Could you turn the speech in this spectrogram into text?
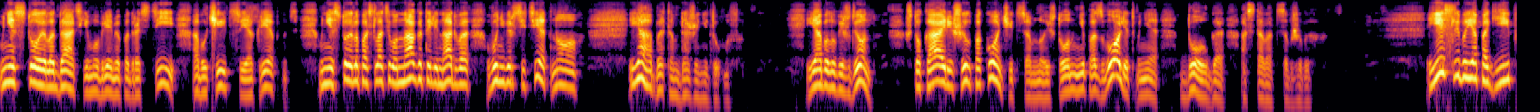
Мне стоило дать ему время подрасти, обучиться и окрепнуть. Мне стоило послать его на год или на два в университет, но я об этом даже не думал. Я был убежден, что Кай решил покончить со мной, что он не позволит мне долго оставаться в живых. Если бы я погиб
